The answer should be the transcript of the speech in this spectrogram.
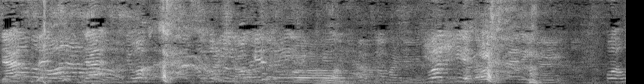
that's it. That you want? So what you get? One. What gift? One.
